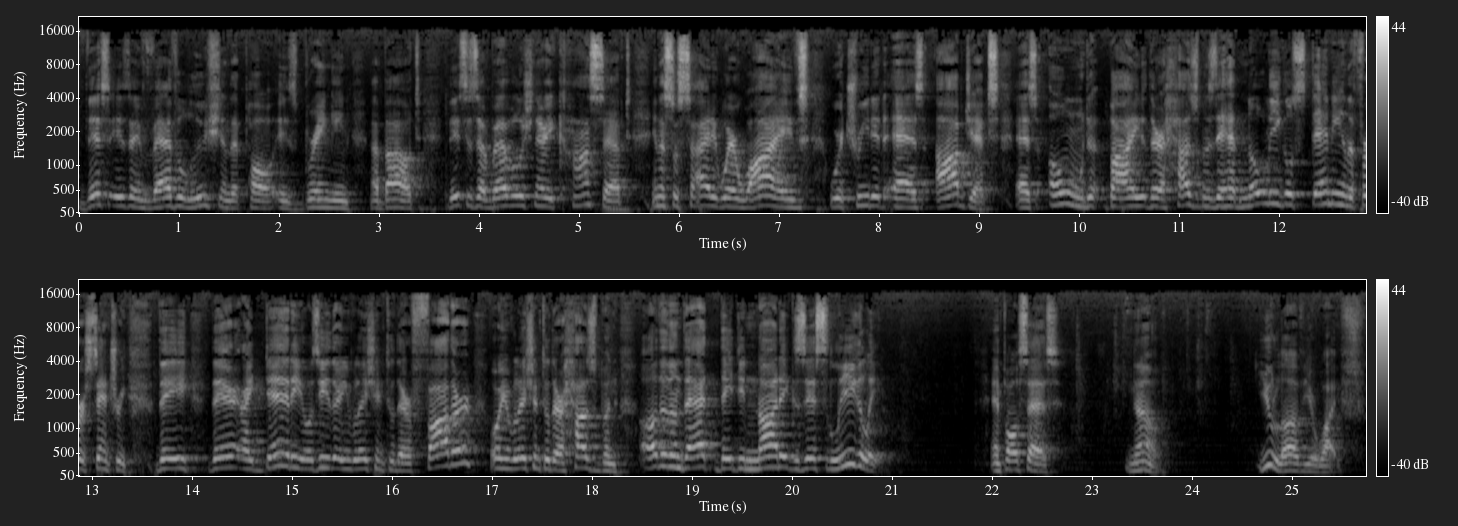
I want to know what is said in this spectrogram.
This is a revolution that Paul is bringing about. This is a revolutionary concept in a society where wives were treated as objects, as owned by their husbands. They had no legal standing in the first century. They, their identity was either in relation to their father or in relation to their husband. Other than that, they did not exist legally. And Paul says, No, you love your wife.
